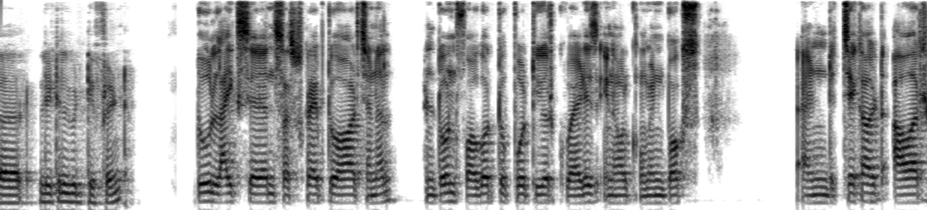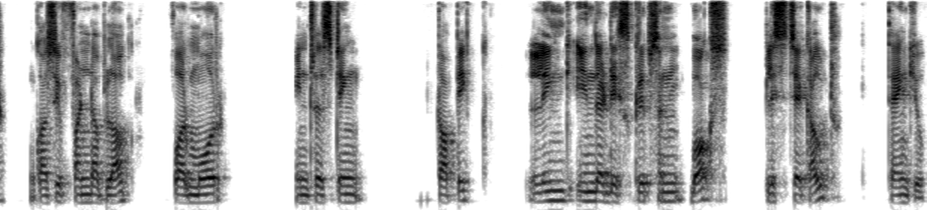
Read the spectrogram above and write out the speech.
uh, little bit different Do like, share, and subscribe to our channel. And don't forget to put your queries in our comment box. And check out our Gossip Funda blog for more interesting topic. Link in the description box. Please check out. Thank you.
